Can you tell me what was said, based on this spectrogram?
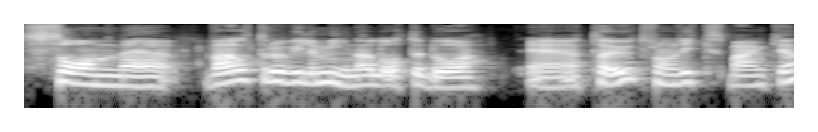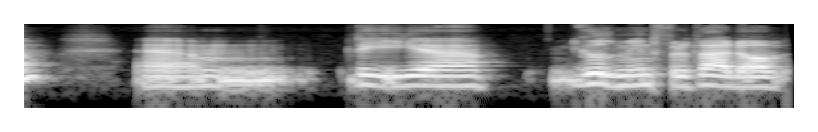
som eh, Walter och Wilhelmina låter då eh, ta ut från Riksbanken. Eh, det är guldmynt för ett värde av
